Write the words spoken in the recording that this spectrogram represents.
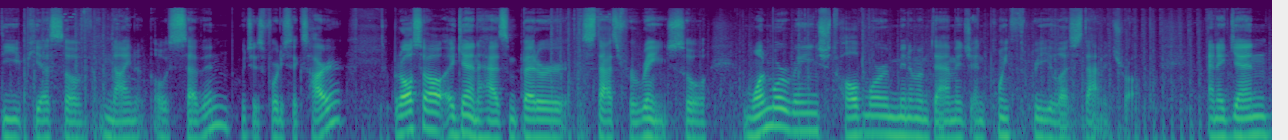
DPS of 907, which is 46 higher. But also, again, has better stats for range. So 1 more range, 12 more minimum damage, and 0.3 less damage drop. And again,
